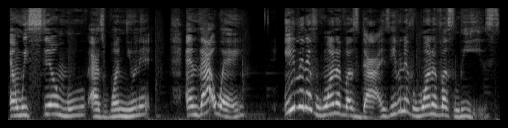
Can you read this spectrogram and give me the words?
and we still move as one unit. And that way, even if one of us dies, even if one of us leaves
